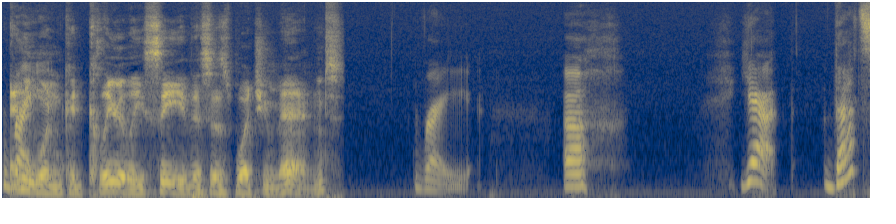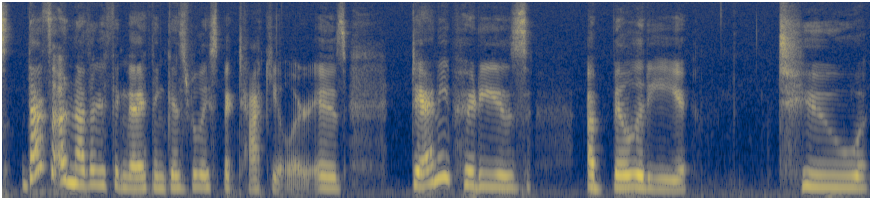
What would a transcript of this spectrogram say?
Right. anyone could clearly see this is what you meant. Right. Ugh. Yeah, that's that's another thing that I think is really spectacular is Danny Pudi's ability to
